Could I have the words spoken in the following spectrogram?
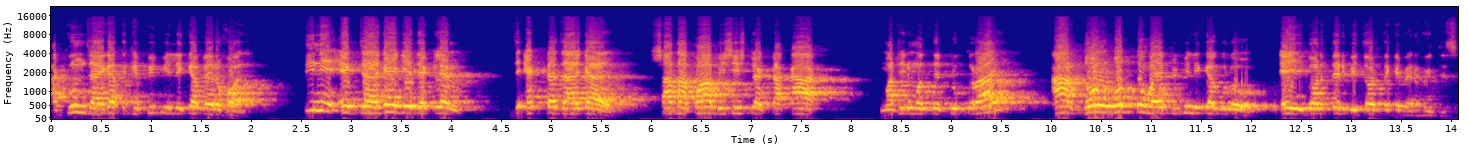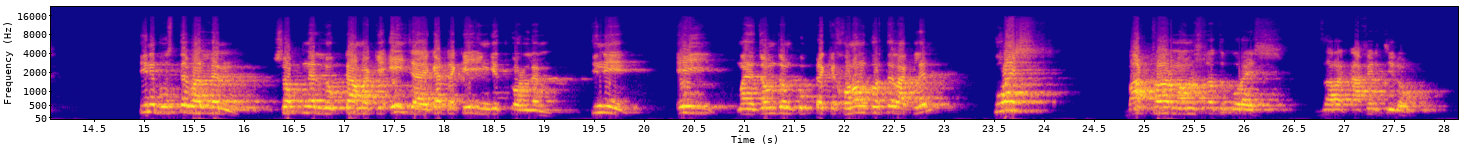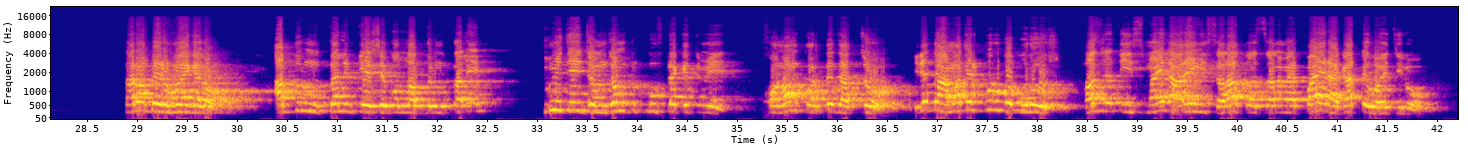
আর কোন জায়গা থেকে পিপিলিকা বের হয়। তিনি এক জায়গায় গিয়ে দেখলেন যে একটা জায়গায় সাদা পা বিশিষ্ট একটা কাক মাটির মধ্যে টুকরায় আর দলবদ্ধ হয়ে পিপিলিকা গুলো এই গর্তের ভিতর থেকে বের হইতেছে। তিনি বুঝতে পারলেন, স্বপ্নের লোকটা আমাকে এই জায়গাটাকে ইঙ্গিত করলেন। তিনি এই মানে জমজম কূপটাকে খনন করতে লাগলেন। কুরাইশ বাটফার মানুষরা তো কুরাইশ, যারা কাফের ছিল। তারা বের হয়ে গেল। আব্দুল মুত্তালিবকে এসে বলল, আব্দুল মুত্তালিব, তুমি যে জমজম কূপটাকে তুমি খনন করতে যাচ্ছ। এটা তো আমাদের পূর্বপুরুষ হযরত ইসমাইল আলাইহিস সালাতু ওয়াস সালামের পায়ের আঘাতে হয়েছিল।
